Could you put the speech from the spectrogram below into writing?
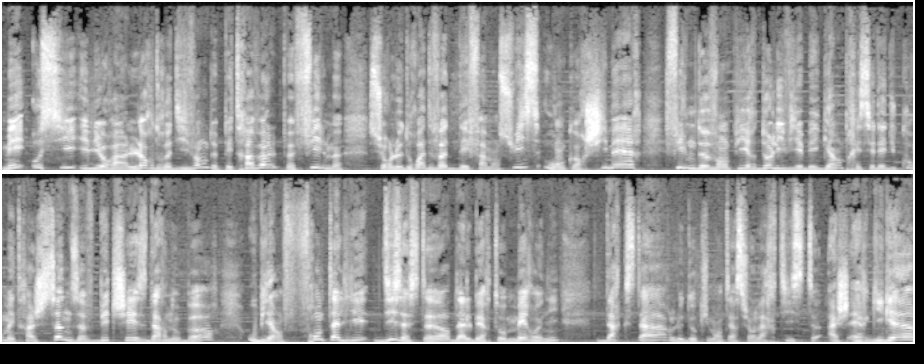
Mais aussi il y aura L'Ordre divin de Petra Volpe, film sur le droit de vote des femmes en Suisse, ou encore Chimère, film de vampire d'Olivier Béguin précédé du court-métrage Sons of Bitches d'Arnaud Bord, ou bien Frontalier Disaster d'Alberto Meroni, Darkstar, le documentaire sur l'artiste H.R. Giger,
